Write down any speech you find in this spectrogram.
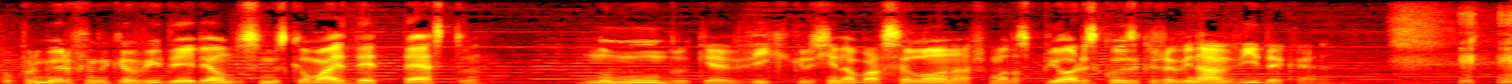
O primeiro filme que eu vi dele é um dos filmes que eu mais detesto no mundo, que é Vicky Cristina Barcelona. Acho uma das piores coisas que eu já vi na vida, cara.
